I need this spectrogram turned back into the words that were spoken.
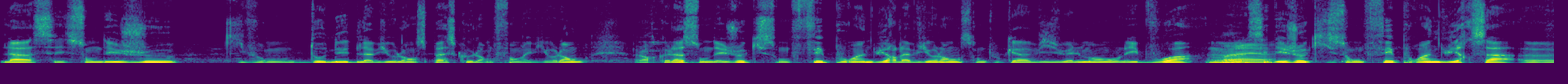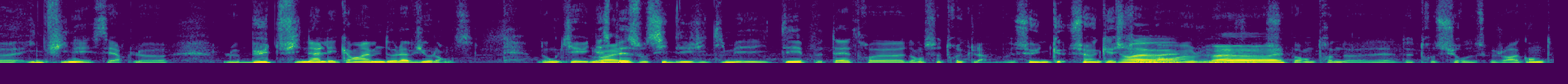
là, ce sont des jeux qui vont donner de la violence parce que l'enfant est violent, alors que là, ce sont des jeux qui sont faits pour induire la violence, en tout cas visuellement, on les voit, euh, Ouais. c'est des jeux qui sont faits pour induire ça euh, in fine, c'est-à-dire que le, le but final est quand même de la violence. Donc il y a une Ouais. espèce aussi de légitimité peut-être euh, dans ce truc-là. C'est une que- c'est un questionnement, Ouais, ouais. hein, je, Ouais, je ouais, ouais. suis pas en train de- d'être sûr de ce que je raconte.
